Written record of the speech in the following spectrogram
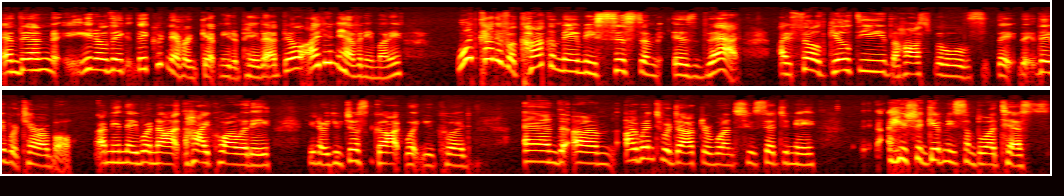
And then, you know, they, they could never get me to pay that bill. I didn't have any money. What kind of a cockamamie system is that? I felt guilty. The hospitals, they, they, they were terrible. I mean, they were not high quality. You know, you just got what you could. And um, I went to a doctor once who said to me, he should give me some blood tests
